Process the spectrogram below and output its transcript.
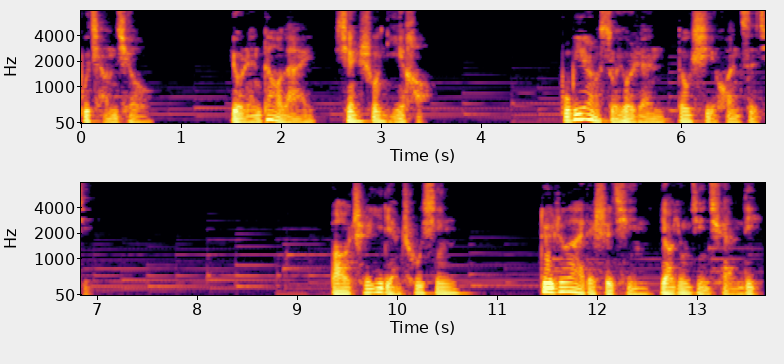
不强求；有人到来，先说你好。不必让所有人都喜欢自己。保持一点初心，对热爱的事情要用尽全力。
